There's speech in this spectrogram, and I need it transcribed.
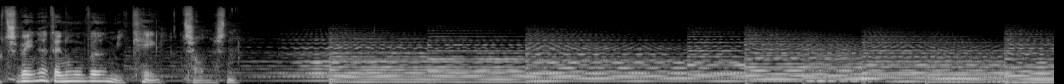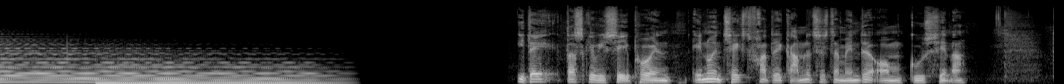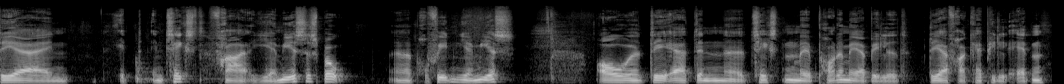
Notabene den nu ved Michael Thomsen. I dag der skal vi se på en, endnu en tekst fra det gamle testamente om Guds hænder. Det er en, et, en tekst fra Jeremias' bog, øh, profeten Jeremias, og øh, det er den øh, teksten med pottemagerbilledet. Det er fra kapitel 18.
